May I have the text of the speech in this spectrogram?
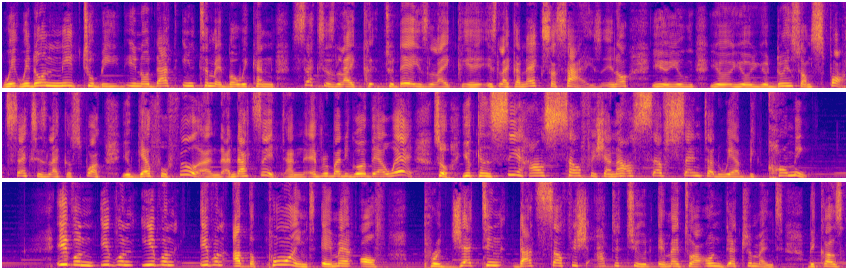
we, we don't need to be, you know, that intimate, but we can sex is like today is like it's like an exercise, you know. You you you you you're doing some sport. Sex is like a sport. You get fulfilled and, and that's it. And everybody go their way. So you can see how selfish and how self-centered we are becoming. Even, even, even, even at the point, amen, of projecting that selfish attitude, amen, to our own detriment. Because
